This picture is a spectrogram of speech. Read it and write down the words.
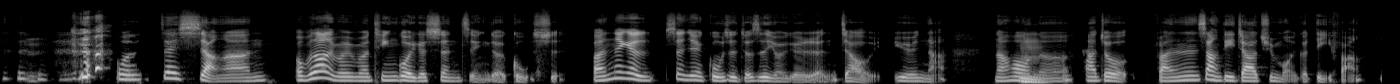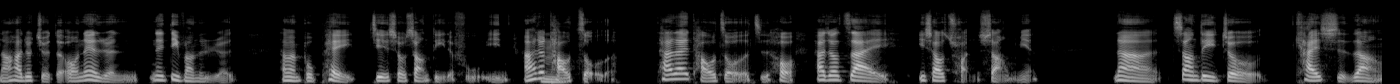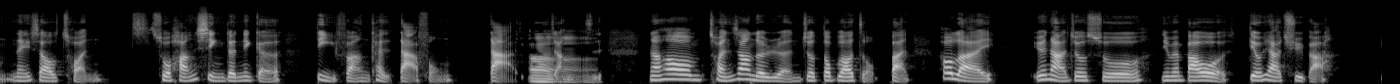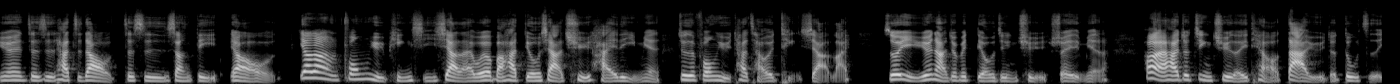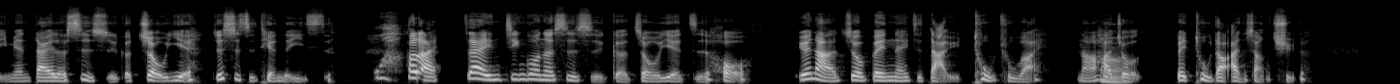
我在想啊，我不知道你们有没有听过一个圣经的故事。反正那个圣经的故事就是有一个人叫约拿，然后呢，他就反正上帝叫他去某一个地方，然后他就觉得哦，那人那地方的人他们不配接受上帝的福音，然后他就逃走了。他在逃走了之后，他就在一艘船上面，那上帝就开始让那艘船所航行的那个地方开始大风大雨这样子。然后船上的人就都不知道怎么办。后来约拿就说：“你们把我丢下去吧，因为这是他知道这是上帝要要让风雨平息下来，我要把他丢下去海里面，就是风雨它才会停下来。所以约拿就被丢进去水里面了。后来他就进去了一条大鱼的肚子里面，待了四十个昼夜，就四十天的意思。哇！后来在经过那四十个昼夜之后。约拿就被那只大鱼吐出来，然后他就被吐到岸上去了。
